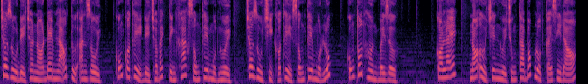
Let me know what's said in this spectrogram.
Cho dù để cho nó đem lão tử ăn rồi, cũng có thể để cho bách tính khác sống thêm một người, cho dù chỉ có thể sống thêm một lúc, cũng tốt hơn bây giờ. Có lẽ, nó ở trên người chúng ta bóc lột cái gì đó,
